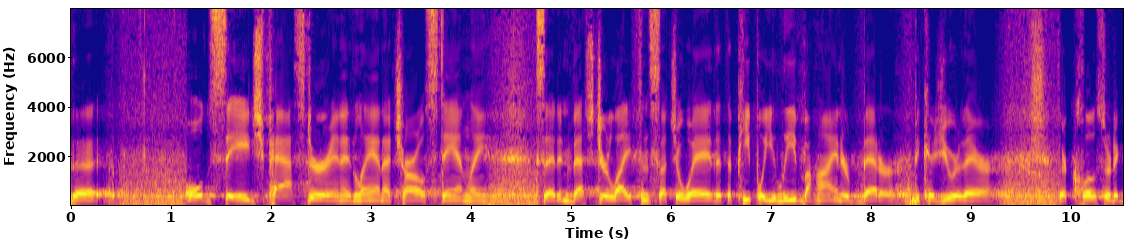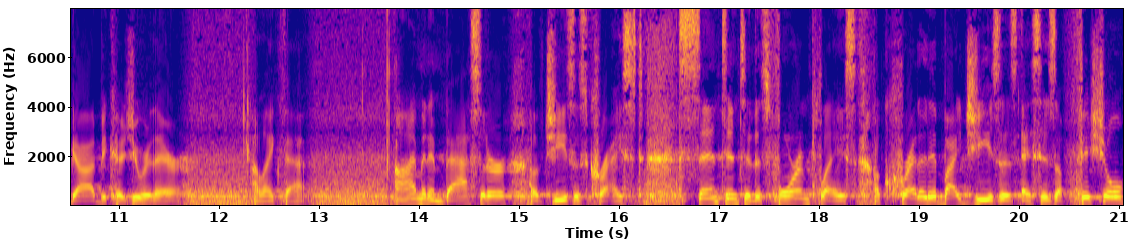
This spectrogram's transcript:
The old sage pastor in Atlanta, Charles Stanley, said, Invest your life in such a way that the people you leave behind are better because you were there. They're closer to God because you were there. I like that. I'm an ambassador of Jesus Christ, sent into this foreign place, accredited by Jesus as his official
